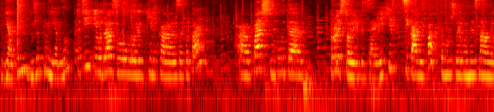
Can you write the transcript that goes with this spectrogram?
Дякую, дуже приємно. Тоді і одразу кілька запитань. Першим буде про історію ліцею. Які цікаві факти, можливо, не знали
